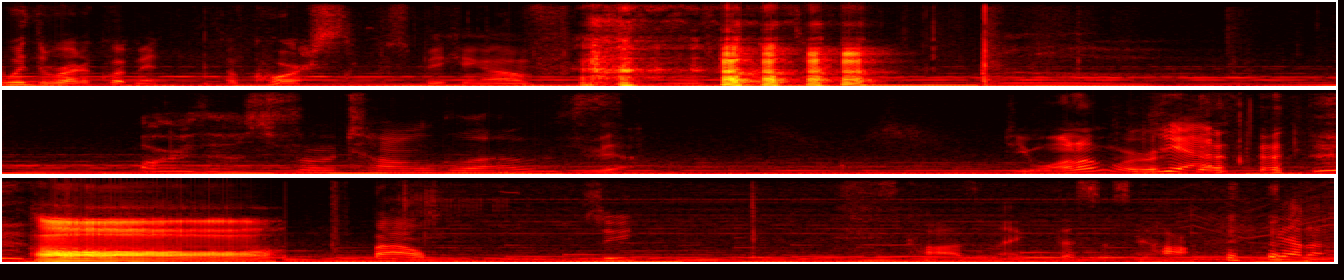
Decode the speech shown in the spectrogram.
With the right equipment, of course. Speaking of. Are those photon gloves? yeah. Do you want them or? Yes. Aw. Bow. See? This is cosmic. This is cosmic. Get up.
